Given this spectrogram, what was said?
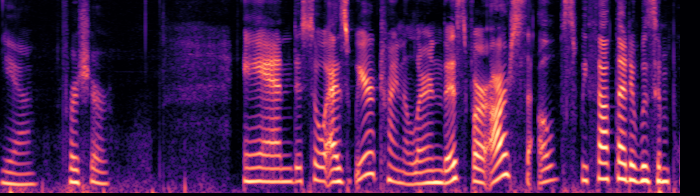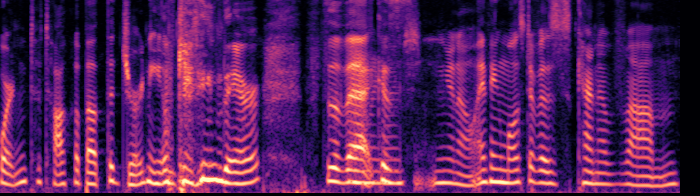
Yeah, for sure. And so, as we're trying to learn this for ourselves, we thought that it was important to talk about the journey of getting there. So that, my because, you know, I think most of us kind of, um,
